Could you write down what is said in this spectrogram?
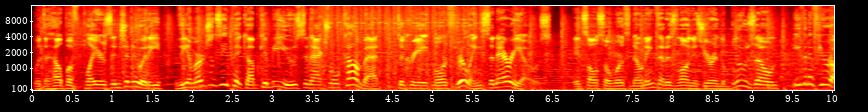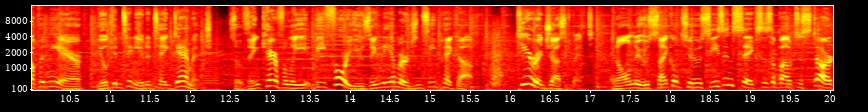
With the help of players' ingenuity, the emergency pickup can be used in actual combat to create more thrilling scenarios. It's also worth noting that as long as you're in the blue zone, even if you're up in the air, you'll continue to take damage, so think carefully before using the emergency pickup. Tier Adjustment An all-new Cycle 2 Season 6 is about to start,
